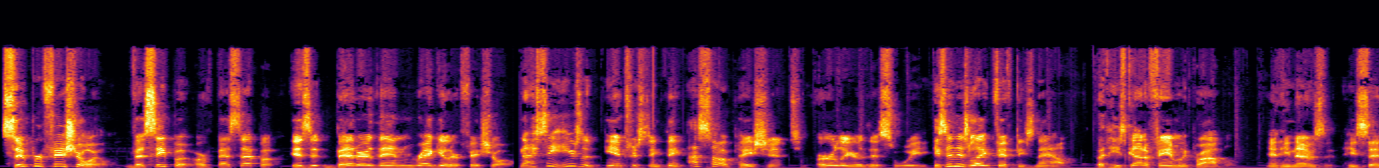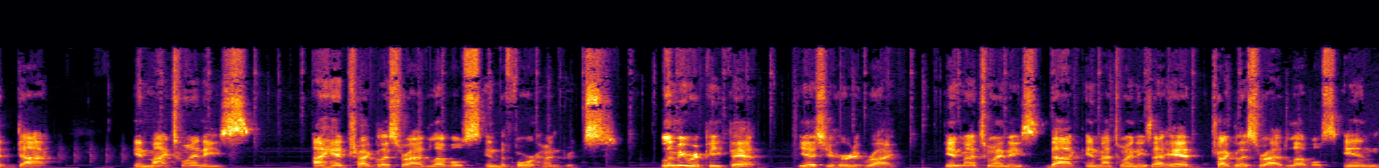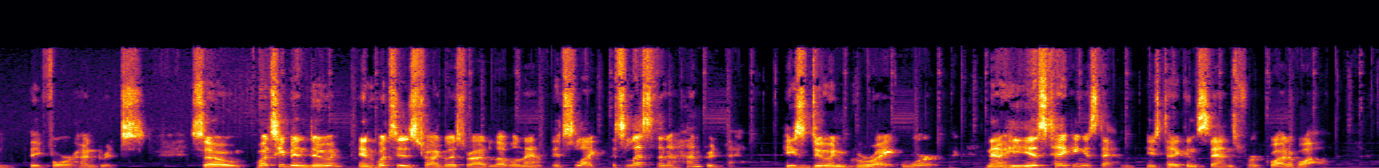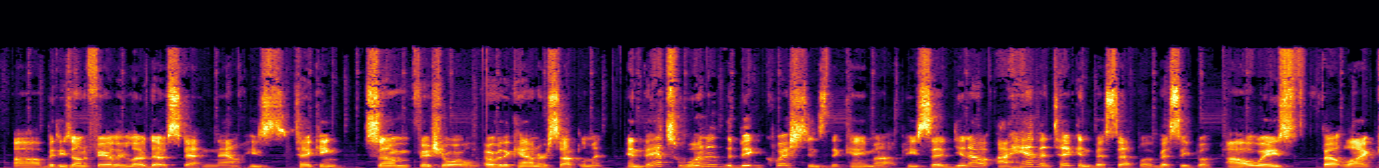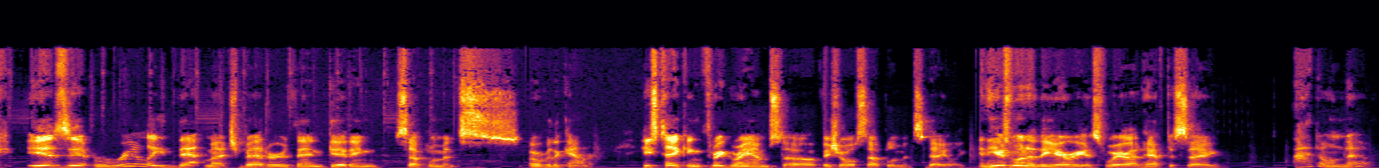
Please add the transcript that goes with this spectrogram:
Super fish oil, Vascepa or Vascepa, is it better than regular fish oil? Now, see, here's an interesting thing. I saw a patient earlier this week. He's in his late 50s now, but he's got a family problem and he knows it. He said, Doc, in my 20s, I had triglyceride levels in the 400s. Let me repeat that. Yes, you heard it right. In my 20s, Doc, in my 20s, I had triglyceride levels in the 400s. So, what's he been doing? And what's his triglyceride level now? It's like it's less than 100 now. He's doing great work. Now, he is taking a statin. He's taken statins for quite a while, uh, but he's on a fairly low dose statin now. He's taking some fish oil, over the counter supplement. And that's one of the big questions that came up. He said, You know, I haven't taken Vascepa, Vascepa. I always felt like, is it really that much better than getting supplements over the counter? He's taking three grams of fish oil supplements daily. And here's one of the areas where I'd have to say, I don't know.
